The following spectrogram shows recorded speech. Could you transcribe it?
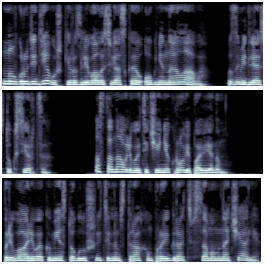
Но в груди девушки разливалась вязкая огненная лава, замедляя стук сердца, останавливая течение крови по венам. приваривая к месту оглушительным страхом проиграть в самом начале.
